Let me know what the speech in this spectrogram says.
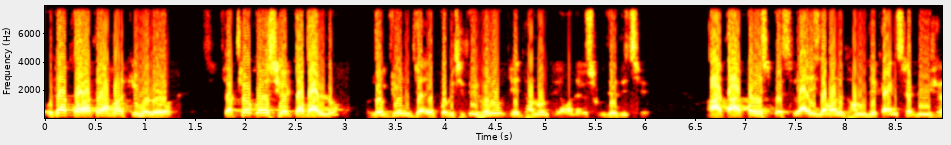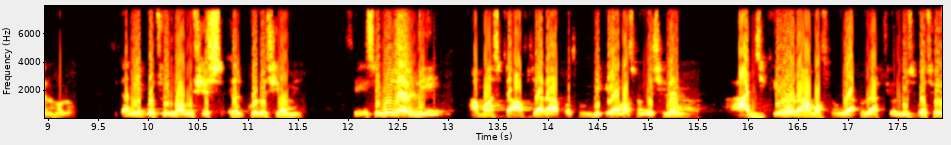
ওটা করাতে আমার কি হলো? চটচট করে শেয়ারটা বাড়লো। লোকজন পরিচিতি হলো, যে ধন্বন্তরী আমাদেরকে সুবিধা দিচ্ছে। আর তারপরে স্পেশালাইজড আমাদের ধন্বন্তরী ক্যান্সার ডিভিশন হলো। এটা নিয়ে প্রচুর মানুষের হেল্প করেছি আমি। সিমিলারলি আমার স্টাফ যারা প্রথম দিকে আমার সঙ্গে ছিলেন, আজকে ওরা আমার সঙ্গে এখন একচল্লিশ বছর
